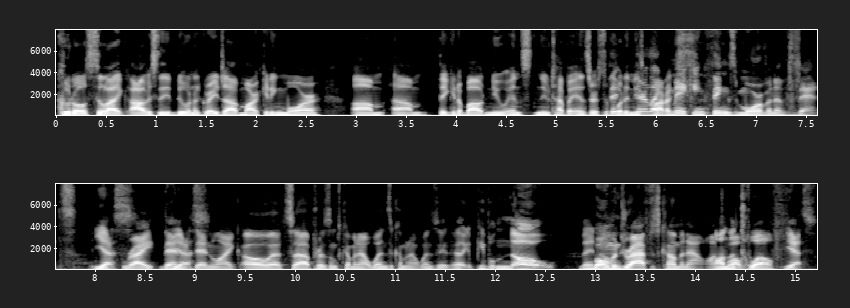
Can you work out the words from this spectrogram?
kudos to like obviously doing a great job marketing more. Um, um, thinking about new ins- new type of inserts to They, put in these products. they're like products. making things more of an event, yes, right? Than yes. than like, oh, it's uh, Prizm's coming out. When's it coming out? Wednesday. Like, people know They know. Bowman Draft is coming out on, On the 12th. Yes,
